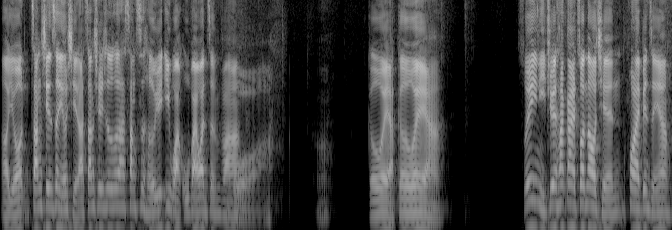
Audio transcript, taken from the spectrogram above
啊，有张先生有写了，张先生说他上次合约一晚五百万蒸发。哇，各位啊，各位啊。所以你觉得他刚才赚到钱，后来变怎样？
